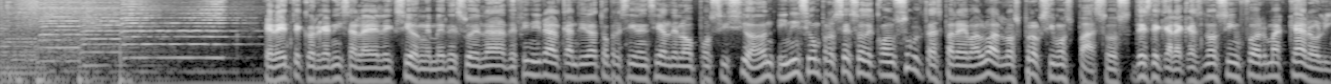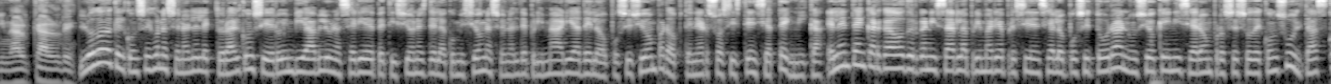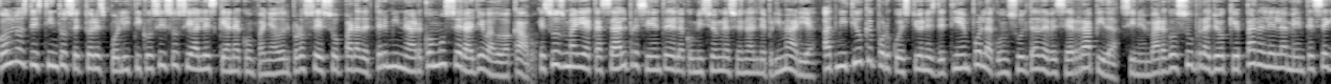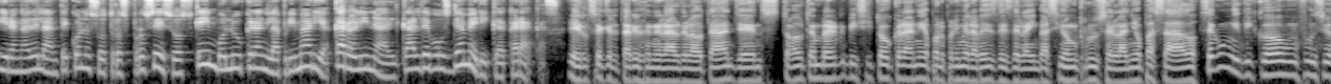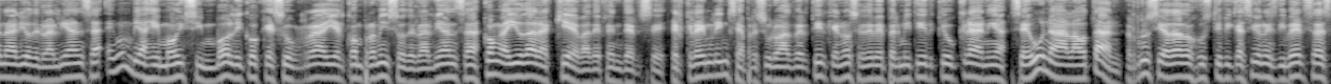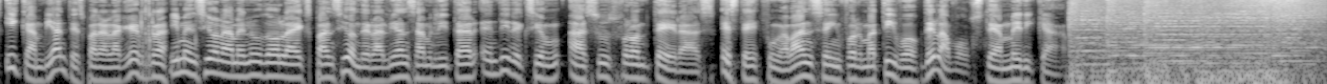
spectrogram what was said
El ente que organiza la elección en Venezuela definirá al candidato presidencial de la oposición, inicia un proceso de consultas para evaluar los próximos pasos. Desde Caracas nos informa Carolina Alcalde. Luego de que el Consejo Nacional Electoral consideró inviable una serie de peticiones de la Comisión Nacional de Primaria de la oposición para obtener su asistencia técnica, el ente encargado de organizar la primaria presidencial opositora anunció que iniciará un proceso de consultas con los distintos sectores políticos y sociales que han acompañado el proceso para determinar cómo será llevado a cabo. Jesús María Casal, presidente de la Comisión Nacional de Primaria, admitió que por cuestiones de tiempo la consulta debe ser rápida. Sin embargo, subrayó que paralelamente seguirán adelante con los otros procesos que involucran la primaria. Carolina Alcalde, Voz de América, Caracas. El secretario general de la OTAN, Jens Stoltenberg, visitó Ucrania por primera vez desde la invasión rusa el año pasado, según indicó un funcionario de la alianza en un viaje muy simbólico que subraya el compromiso de la alianza con ayudar a Kiev a defenderse. El Kremlin se apresuró a advertir que no se debe permitir que Ucrania se una a la OTAN. Rusia ha dado justificaciones diversas y cambiantes para la guerra y menciona a menudo la expansión de la alianza militar en dirección a sus fronteras. Este fue un avance informativo de La Voz de América.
